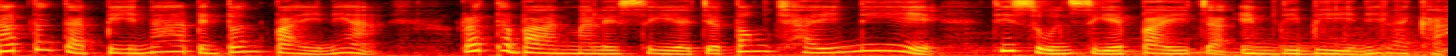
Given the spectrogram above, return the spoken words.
นับตั้งแต่ปีหน้าเป็นต้นไปเนี่ยรัฐบาลมาเลเซียจะต้องใช้หนี้ที่สูญเสียไปจาก MDB นี่แหละค่ะ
